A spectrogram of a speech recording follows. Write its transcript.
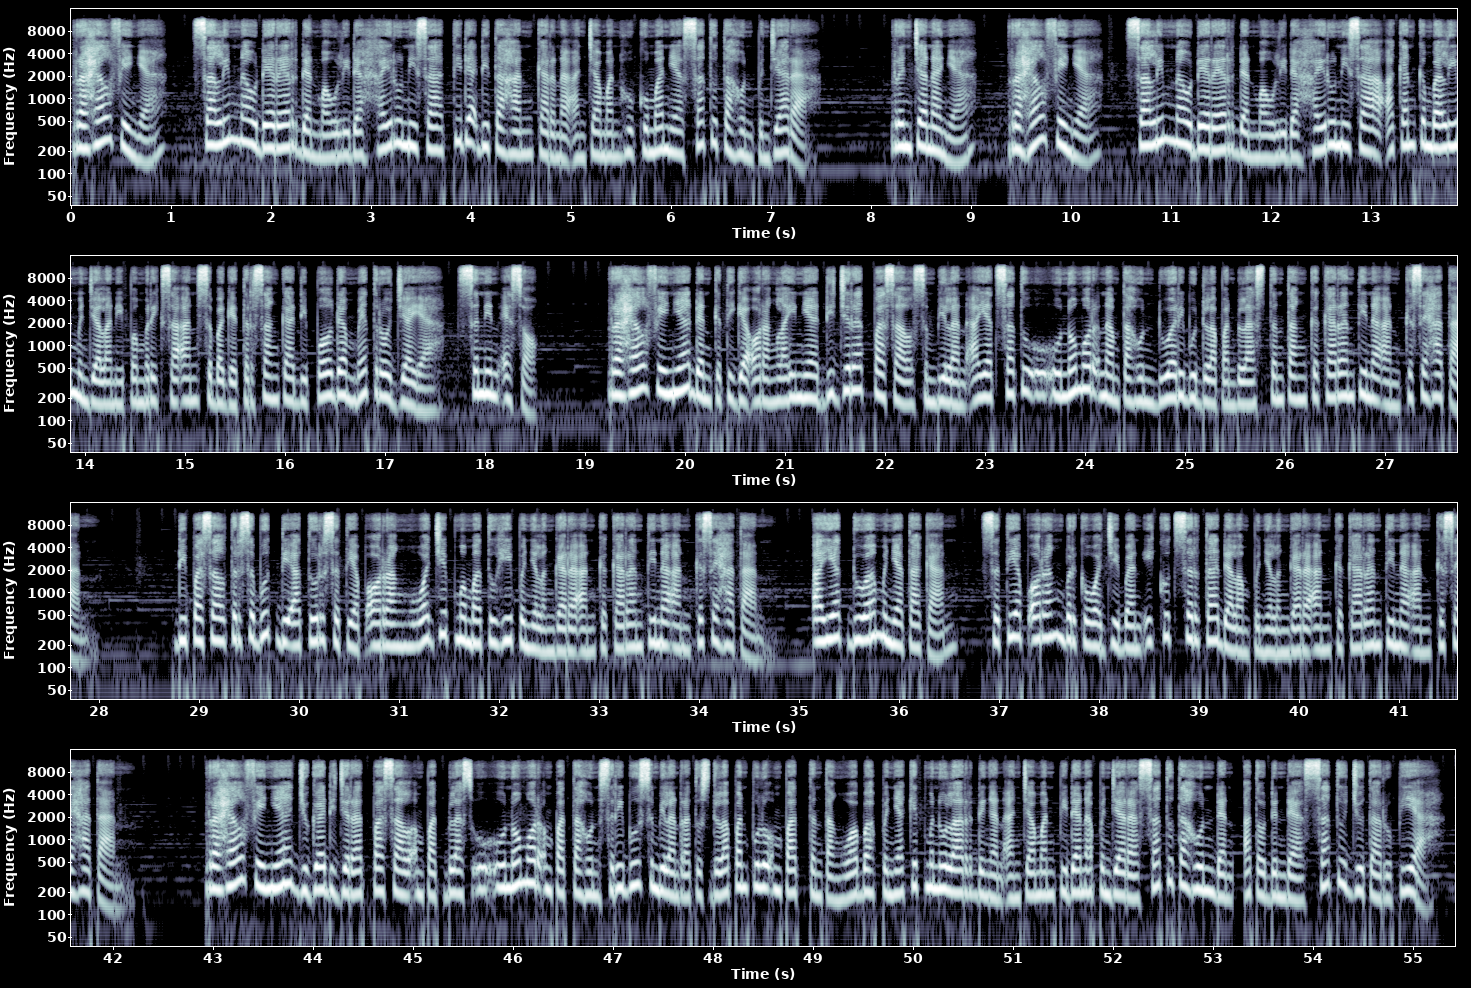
Rahel V-nya, Salim Nauderer dan Maulidah Hairunisa tidak ditahan karena ancaman hukumannya satu tahun penjara. Rencananya, Rahel V-nya Salim Nauderer dan Maulidah Hairunisa akan kembali menjalani pemeriksaan sebagai tersangka di Polda Metro Jaya, Senin esok. Rahel V-nya dan ketiga orang lainnya dijerat pasal 9 ayat 1 UU nomor 6 tahun 2018 tentang kekarantinaan kesehatan. Di pasal tersebut diatur setiap orang wajib mematuhi penyelenggaraan kekarantinaan kesehatan. Ayat 2 menyatakan, setiap orang berkewajiban ikut serta dalam penyelenggaraan kekarantinaan kesehatan. Rahel V-nya juga dijerat pasal 14 UU nomor 4 tahun 1984 tentang wabah penyakit menular dengan ancaman pidana penjara satu tahun dan atau denda satu juta rupiah.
